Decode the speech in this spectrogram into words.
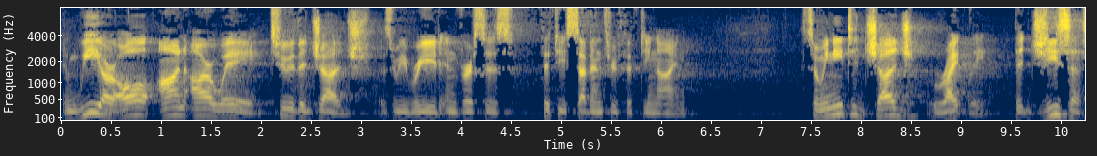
And we are all on our way to the judge, as we read in verses 57 through 59. So we need to judge rightly that Jesus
